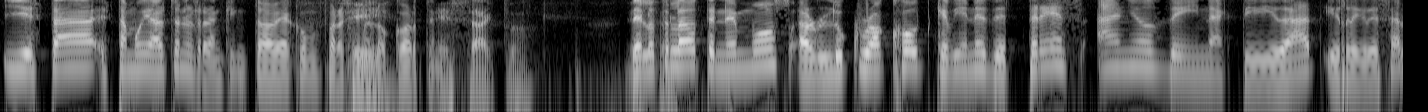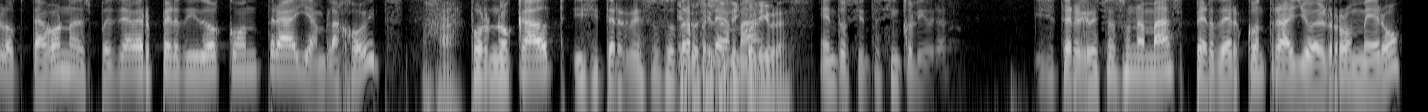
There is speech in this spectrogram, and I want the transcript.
Y está, está muy alto en el ranking todavía como para que me lo corten. Exacto. Del otro lado tenemos a Luke Rockhold que viene de tres años de inactividad y regresa al octágono después de haber perdido contra Jan Blachowicz por knockout y si te regresas otra En pelea 205 más libras. en 205 libras y si te regresas una más perder contra Joel Romero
